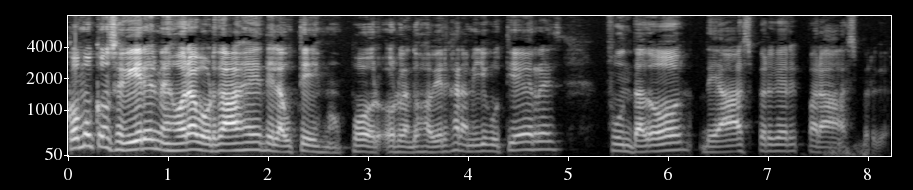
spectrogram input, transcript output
¿Cómo conseguir el mejor abordaje del autismo? Por Orlando Javier Jaramillo Gutiérrez, fundador de Asperger para Asperger.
